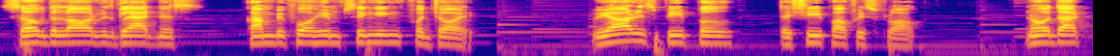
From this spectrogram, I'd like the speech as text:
Serve the Lord with gladness. Come before him singing for joy. We are his people, the sheep of his flock. Know that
